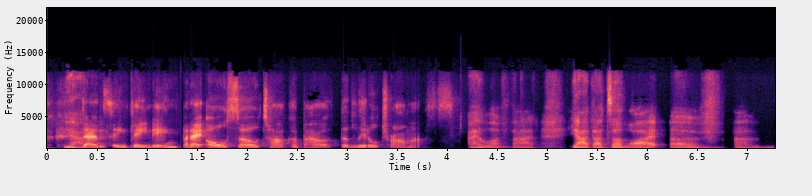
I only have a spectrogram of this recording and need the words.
yeah. dancing painting but i also talk about the little traumas I love that. Yeah, that's a lot of um,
